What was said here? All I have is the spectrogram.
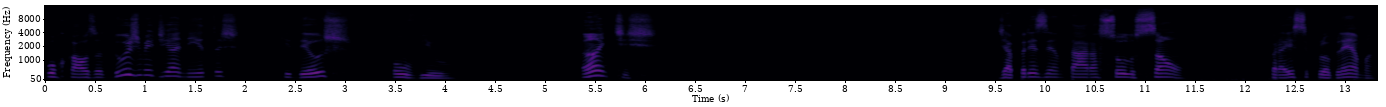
por causa dos medianitas que Deus ouviu. Antes de apresentar a solução para esse problema,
